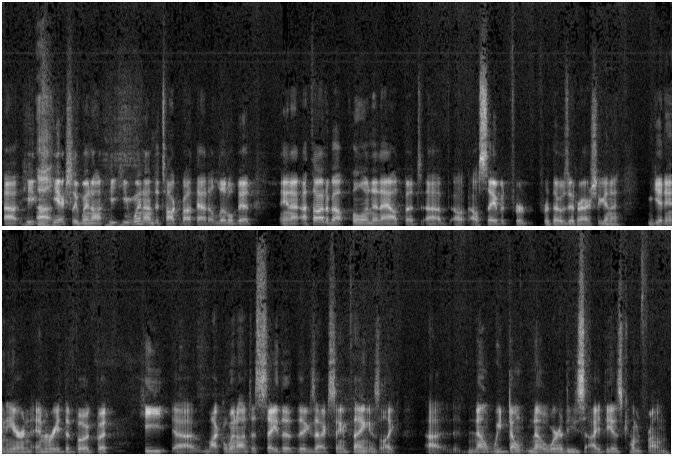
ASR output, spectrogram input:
Uh, he uh, he actually went on. He, he went on to talk about that a little bit, and I, I thought about pulling it out, but uh, I'll, I'll, save it for for those that are actually going to get in here and, and read the book. But he uh, Michael went on to say the, the exact same thing is like uh, no we don't know where these ideas come from.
